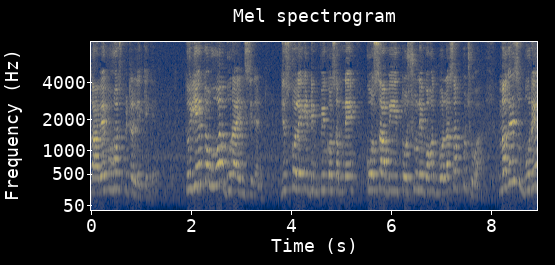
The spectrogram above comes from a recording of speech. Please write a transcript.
काव्या को हॉस्पिटल लेके गए। तो ये तो हुआ बुरा इंसिडेंट जिसको लेके डिम्पी को सबने, कोसा भी, तोशु ने बहुत बोला, सब कुछ हुआ। मगर इस बुरे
